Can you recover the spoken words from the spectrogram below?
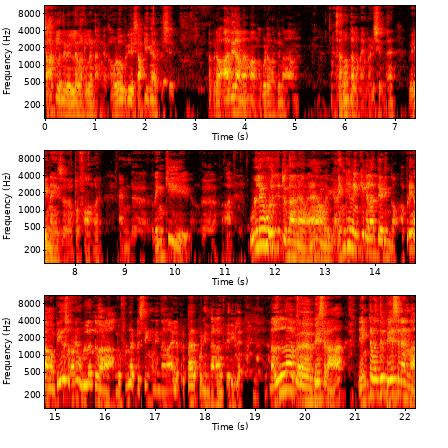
ஷாக்ல இருந்து வெளில வரல நாங்க. அவ்வளவு பெரிய ஷாக்கிங்கா இருந்துச்சு. அப்புறம் ஆதிரா மேம் அவங்க கூட வந்து நான் சர்வம் தலைமையம் நடிச்சிருந்தேன் very nice performer uh, and uh, Venky உள்ளே ஒழிச்சிட்டு இருந்தாங்க அவன். அவன் எங்க வெங்கின்னு எல்லாம் தேடி இருந்தோம் அப்படியே அவன் பேசுறோடனே உள்ள இருந்து வரான். அங்க ஃபுல்லா ட்ரெஸ்ஸிங் பண்ணியிருந்தானா இல்ல ப்ரிப்பேர் பண்ணியிருந்தானா தெரியல. நல்லா பேசுறான். என்கிட்ட வந்து பேசுனேன்னா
